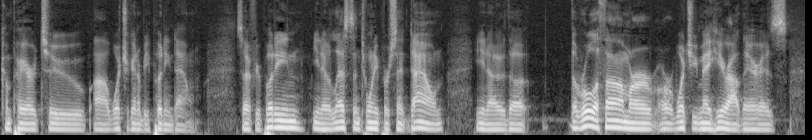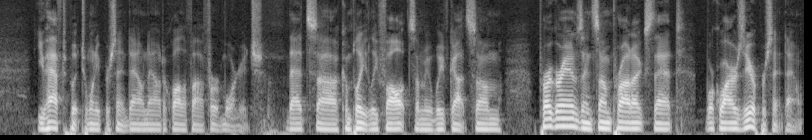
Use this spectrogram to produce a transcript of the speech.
compared to uh, what you're going to be putting down. So if you're putting, you know, less than 20% down, you know, the the rule of thumb or, or what you may hear out there is you have to put 20% down now to qualify for a mortgage. That's uh, completely false. I mean, we've got some programs and some products that require 0% down.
